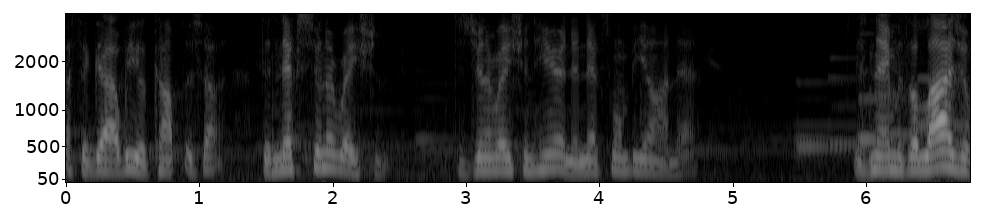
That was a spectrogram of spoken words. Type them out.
I said, God, we accomplished the next generation, this generation here and the next one beyond that. His name is Elijah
